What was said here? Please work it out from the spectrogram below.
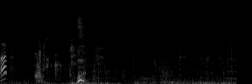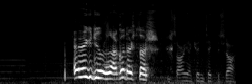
Up. Eve gidiyoruz arkadaşlar. I'm sorry I couldn't take the shot.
